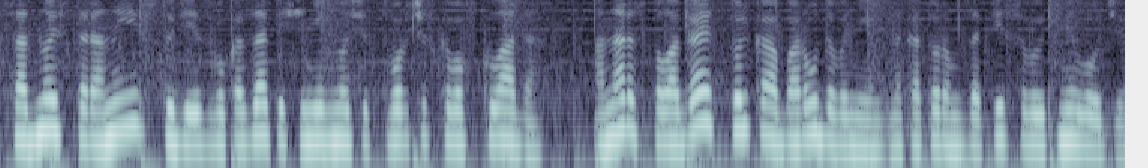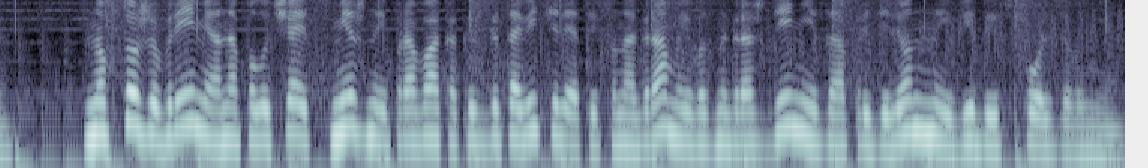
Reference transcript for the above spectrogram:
С одной стороны, студия звукозаписи не вносит творческого вклада, она располагает только оборудованием, на котором записывают мелодию. Но в то же время она получает смежные права как изготовителя этой фонограммы и вознаграждение за определенные виды использования.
